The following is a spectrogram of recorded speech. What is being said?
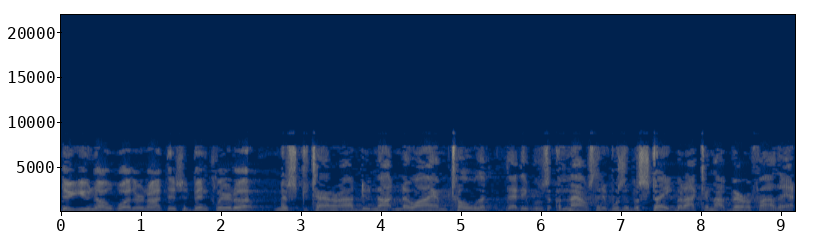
Do you know whether or not this has been cleared up? Mr. Tanner, I do not know. I am told that, that it was announced that it was a mistake, but I cannot verify that.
